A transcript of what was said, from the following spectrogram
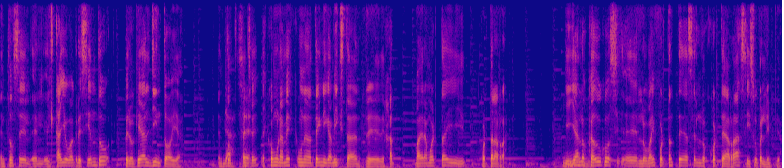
Entonces el, el- el callo va creciendo, pero queda el jean todavía. Entonces. Es como una, una técnica mixta entre dejar madera muerta y cortar a ras. Y ya Mm. los caducos, eh, lo más importante es hacer los cortes a ras y súper limpios.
